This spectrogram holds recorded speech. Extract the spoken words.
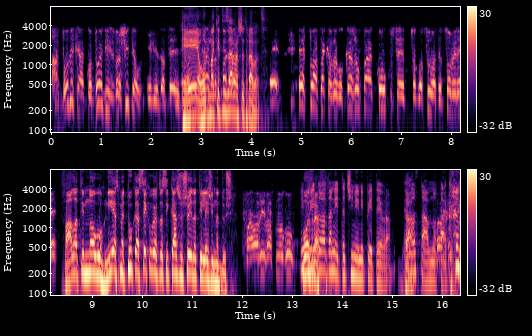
а додека ако дојде извршител или да те... Е, да одма ќе ти завршат работа. Е, е, тоа сакав да го кажам, па колку се согласувате со мене. Фала ти многу. Ние сме тука секогаш да си кажеш што и да ти лежи на душе. Фала ви вас многу. И Поздрав. при тоа да не те чини ни 5 евра. Да. Едноставно така.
